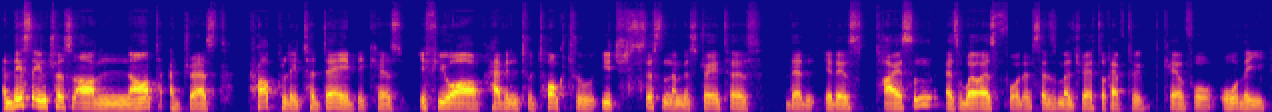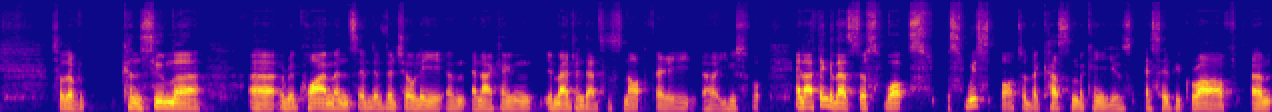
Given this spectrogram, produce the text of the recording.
And these interests are not addressed properly today because if you are having to talk to each system administrators, then it is tiresome as well as for the system administrator to have to care for all the sort of consumer uh, requirements individually, and, and I can imagine that is not very uh, useful. And I think that's the sw- sweet spot the customer can use SAP Graph. Um,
